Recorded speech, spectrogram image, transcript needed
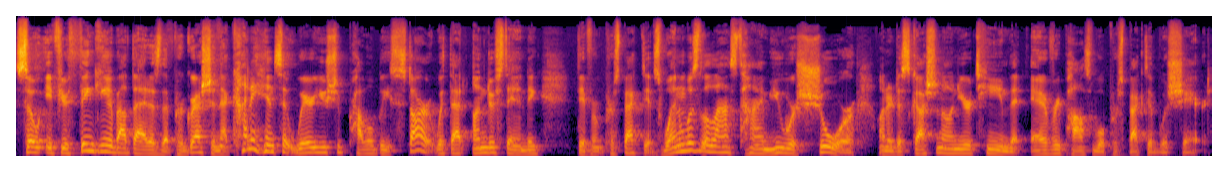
So if you're thinking about that as the progression, that kind of hints at where you should probably start with that understanding different perspectives. When was the last time you were sure on a discussion on your team that every possible perspective was shared?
